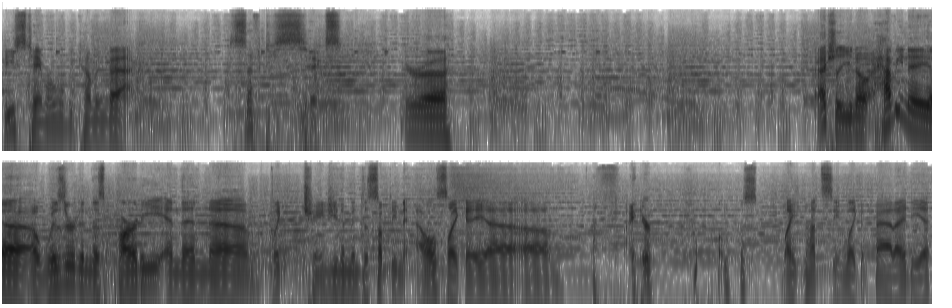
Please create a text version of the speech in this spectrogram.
beast tamer will be coming back. 76. You're, uh... Actually, you know, having a, uh, a wizard in this party and then, uh, like, changing him into something else, like a, uh, um, a fighter, almost might not seem like a bad idea.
